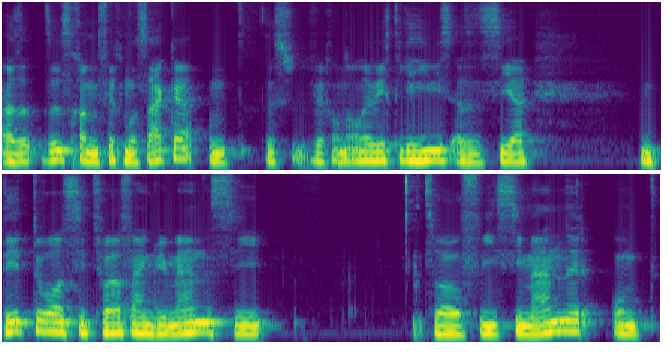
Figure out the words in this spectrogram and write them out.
also das kann man vielleicht noch sagen, und das ist vielleicht auch noch ein wichtiger Hinweis, also es sind ja im Titel, es sind 12 Angry Men, es sind 12 weiße Männer und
